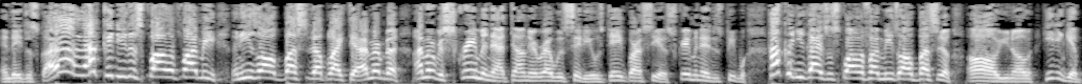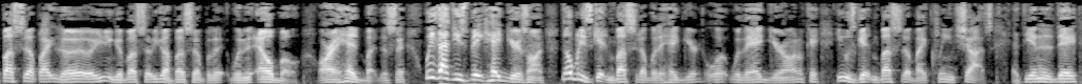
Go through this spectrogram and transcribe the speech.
and they just ah, how could you disqualify me? And he's all busted up like that. I remember I remember screaming that down there in Redwood City. It was Dave Garcia screaming at his people. How can you guys disqualify me? He's all busted up. Oh, you know, he didn't get busted up like uh, he didn't get busted up. He got busted up with, a, with an elbow or a headbutt. This thing. We got these big headgears on. Nobody's getting busted up with a headgear with a headgear on. Okay, he was getting busted up by clean shots. At the end of the day,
